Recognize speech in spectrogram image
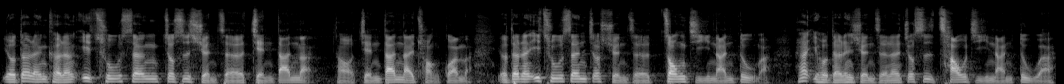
有的人可能一出生就是选择简单嘛。好，简单来闯关嘛。有的人一出生就选择终极难度嘛，那有的人选择呢就是超级难度啊。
